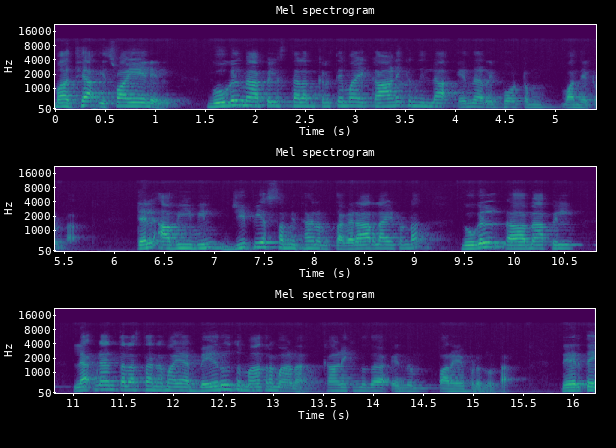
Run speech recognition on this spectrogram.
മധ്യ ഇസ്രായേലിൽ ഗൂഗിൾ മാപ്പിൽ സ്ഥലം കൃത്യമായി കാണിക്കുന്നില്ല എന്ന റിപ്പോർട്ടും വന്നിട്ടുണ്ട്. ടെൽ അവീവിൽ ജി പി എസ് സംവിധാനം തകരാറിലായിട്ടുണ്ട്. ഗൂഗിൾ മാപ്പിൽ ലബ്നാൻ തലസ്ഥാനമായ ബെയ്റൂത്ത് മാത്രമാണ് കാണിക്കുന്നത് എന്നും പറയപ്പെടുന്നുണ്ട്. നേരത്തെ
